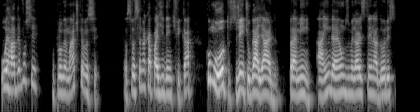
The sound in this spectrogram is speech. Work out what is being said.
o errado é você. O problemático é você. Então, se você não é capaz de identificar, como outros, gente, o Galhardo, para mim, ainda é um dos melhores treinadores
